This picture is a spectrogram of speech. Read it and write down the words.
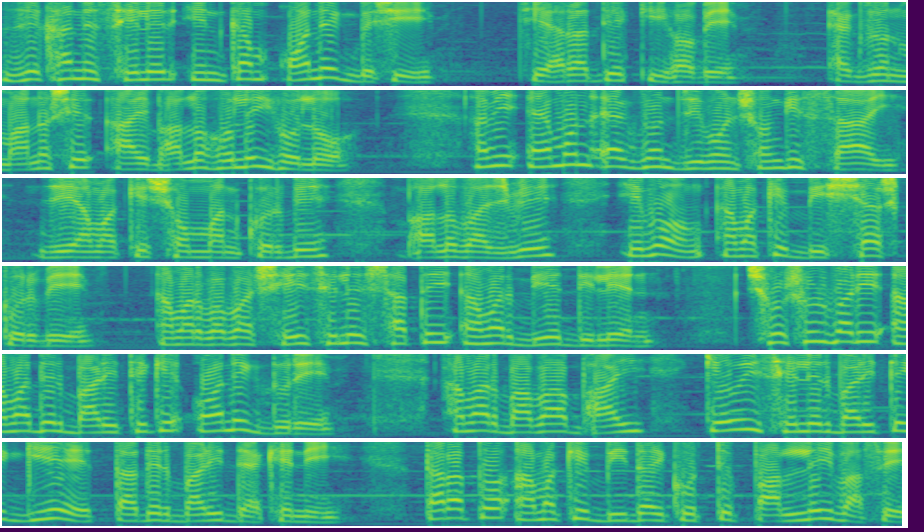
যেখানে ছেলের ইনকাম অনেক বেশি। চেহারা দিয়ে কি হবে? একজন মানুষের আয় ভালো হলেই হলো। আমি এমন একজন জীবনসঙ্গী চাই যে আমাকে সম্মান করবে, ভালোবাসবে এবং আমাকে বিশ্বাস করবে। আমার বাবা সেই ছেলের সাথেই আমার বিয়ে দিলেন। শ্বশুরবাড়ি আমাদের বাড়ি থেকে অনেক দূরে। আমার বাবা ভাই কেউই ছেলের বাড়িতে গিয়ে তাদের বাড়ি দেখেনি। তারা তো আমাকে বিদায় করতে পারলেই বাসে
